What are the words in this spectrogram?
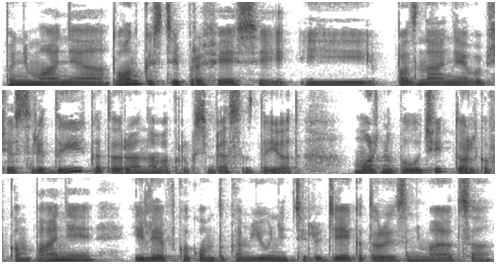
понимание тонкостей профессии и познание вообще среды, которую она вокруг себя создает, можно получить только в компании или в каком-то комьюнити людей, которые занимаются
